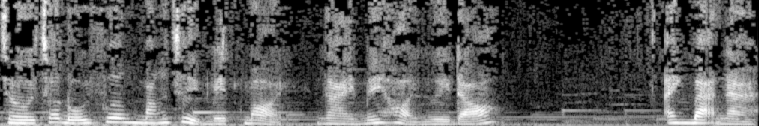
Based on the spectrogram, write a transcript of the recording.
chờ cho đối phương mắng chửi mệt mỏi, ngài mới hỏi người đó. Anh bạn à,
